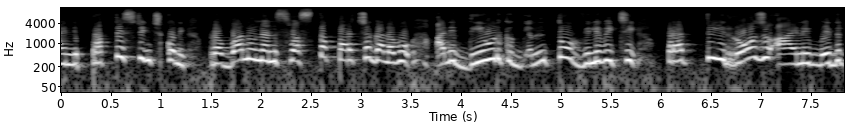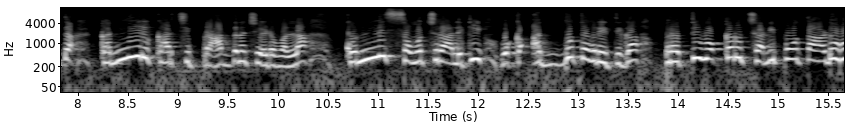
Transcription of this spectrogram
ఆయన్ని ప్రతిష్ఠించుకొని ప్రవ్వా నువ్వు నన్ను స్వస్థపరచగలవు అని దేవుడికి ఎంతో విలువిచ్చి ప్రతిరోజు ఆయన ఎదుట కన్నీరు కార్చి ప్రార్థన చేయడం వల్ల కొన్ని సంవత్సరాలకి ఒక అద్భుత రీతిగా ప్రతి ఒక్కరూ చనిపోతాడు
